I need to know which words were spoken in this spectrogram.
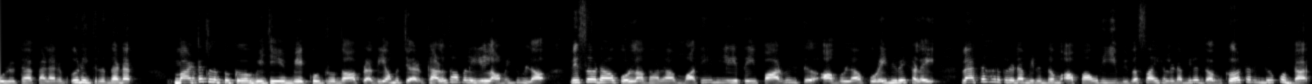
உள்ளிட்ட பலரும் இணைந்திருந்தனர். மட்டக்களப்புக்கு விஜயம் மேற்கொண்டிருந்த பிரதி அமைச்சர் கழுதாவளையில் அமைந்துள்ள விசேட பொருளாதார மத்திய நிலையத்தை பார்வையிட்டு அங்குள்ள குறைநிறைகளை வர்த்தகர்களிடமிருந்தும் அப்பகுதி விவசாயிகளிடமிருந்தும் கேட்டறிந்து கொண்டார்.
